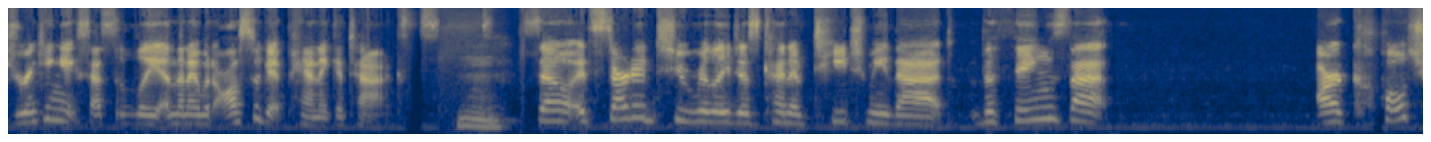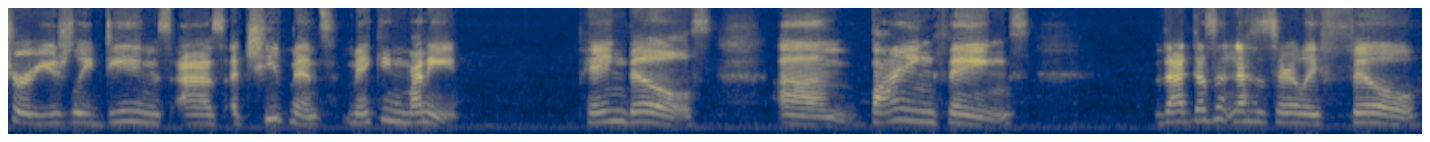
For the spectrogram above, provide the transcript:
drinking excessively and then I would also get panic attacks. mm So it started to really just kind of teach me that the things that our culture usually deems as achievements making money, paying bills, um, buying things. That doesn't necessarily fill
